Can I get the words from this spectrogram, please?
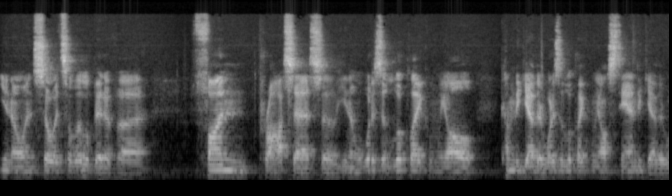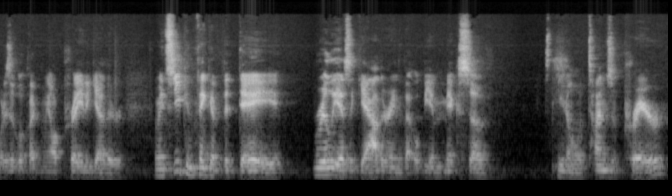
you know, and so it's a little bit of a fun process of, you know, what does it look like when we all come together? What does it look like when we all stand together? What does it look like when we all pray together? I mean, so you can think of the day really as a gathering that will be a mix of, you know, times of prayer.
